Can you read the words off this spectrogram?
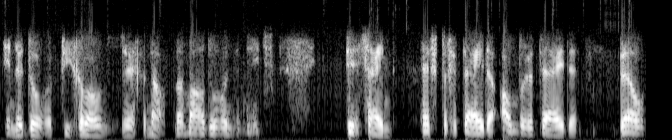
in het dorp... die gewoon zeggen, nou, normaal doen we het niet. dit zijn heftige tijden, andere tijden. Bel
